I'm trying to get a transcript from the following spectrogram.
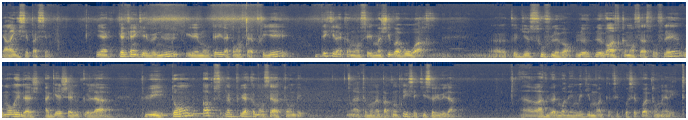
Il n'y a rien qui s'est passé. Il y a quelqu'un qui est venu, il est monté, il a commencé à prier. Dès qu'il a commencé, Mashiba euh, que Dieu souffle le vent. Le, vent a commencé à souffler. Au Moridash, à Geshen, que la pluie tombe, hop, la pluie a commencé à tomber. Ah, tout le monde n'a pas compris, c'est qui celui-là? Rav lui a demandé, mais dis-moi, c'est quoi, quoi ton mérite?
